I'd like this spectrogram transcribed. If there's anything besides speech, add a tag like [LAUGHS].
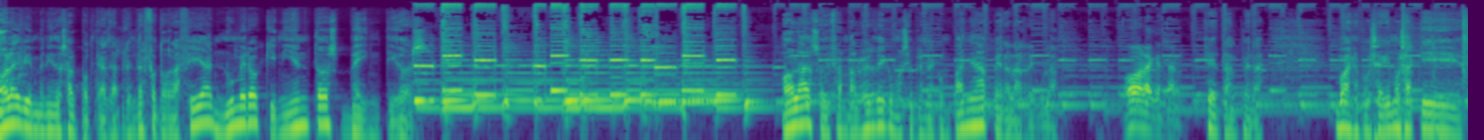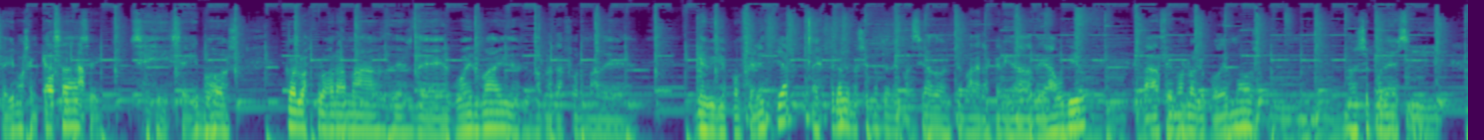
Hola y bienvenidos al podcast de Aprender Fotografía número 522. Hola, soy Fran Valverde y como siempre me acompaña Pera la Regula. Hola, ¿qué tal? ¿Qué tal, Pera? Bueno, pues seguimos aquí, seguimos en casa, sí, seguimos con los programas desde Whereby, desde una plataforma de, de videoconferencia. Espero que no se note demasiado el tema de la calidad de audio. Hacemos lo que podemos. No se puede si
